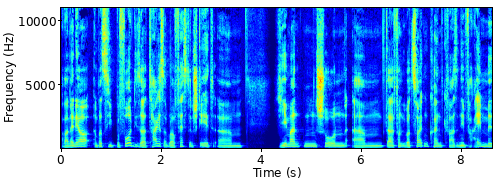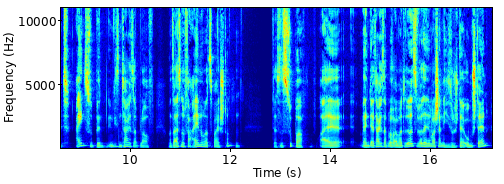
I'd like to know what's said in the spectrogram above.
Aber wenn ihr im Prinzip, bevor dieser Tagesablauf fest entsteht, ähm, jemanden schon ähm, davon überzeugen könnt, quasi in den Verein mit einzubinden in diesen Tagesablauf. Und sei es nur für ein oder zwei Stunden. Das ist super, weil wenn der Tagesablauf einmal drin ist, wird er den wahrscheinlich nicht so schnell umstellen.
